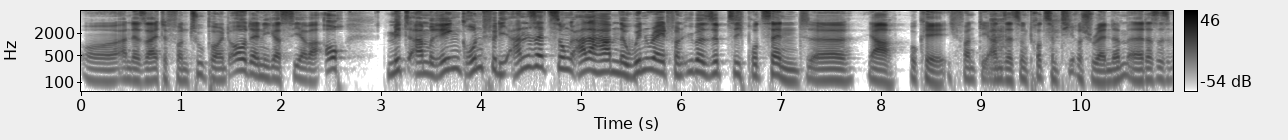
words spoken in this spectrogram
äh, an der Seite von 2.0. Danny Garcia war auch mit am Ring. Grund für die Ansetzung, alle haben eine Winrate von über 70 Prozent. Äh, ja, okay, ich fand die Ansetzung trotzdem tierisch random. Äh, das ist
